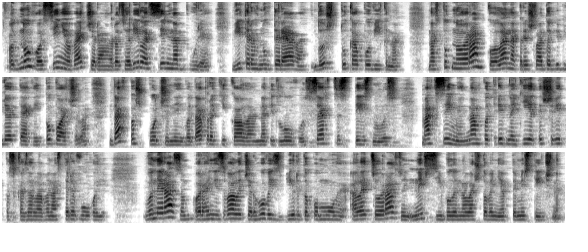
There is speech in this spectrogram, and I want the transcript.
Одного осіннього вечора розгорілась сильна буря, вітер гнув дерева, дощ стукав по вікнах. Наступного ранку Олена прийшла до бібліотеки і побачила, дах пошкоджений, вода протікала на підлогу, серце стиснулось. Максиме, нам потрібно діяти швидко, сказала вона з тривогою. Вони разом організували черговий збір допомоги, але цього разу не всі були налаштовані оптимістично.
